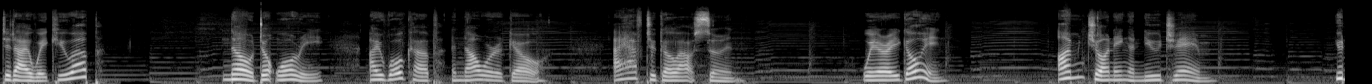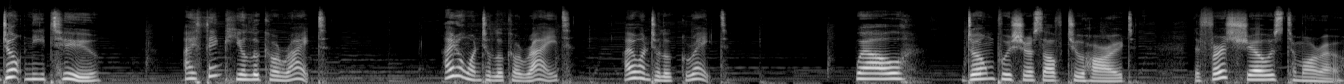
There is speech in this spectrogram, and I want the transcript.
Did I wake you up? No, don't worry. I woke up an hour ago. I have to go out soon. Where are you going? I'm joining a new gym. You don't need to. I think you look alright. I don't want to look alright. I want to look great. Well, don't push yourself too hard. The first show is tomorrow.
